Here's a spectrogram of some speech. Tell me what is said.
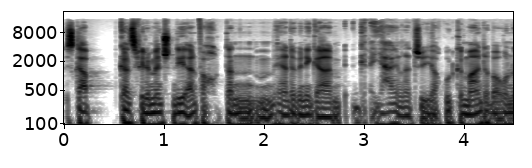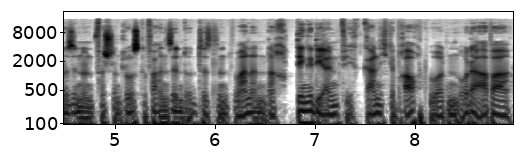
es gab ganz viele Menschen, die einfach dann mehr oder weniger, ja, natürlich auch gut gemeint, aber ohne Sinn und Verstand losgefahren sind. Und das waren dann noch Dinge, die eigentlich gar nicht gebraucht wurden. Oder aber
